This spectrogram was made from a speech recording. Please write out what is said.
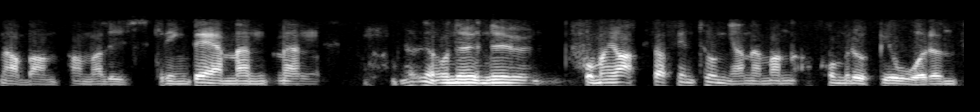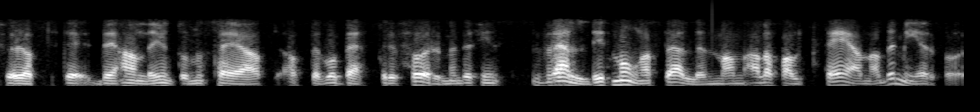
snabb an analys kring det. Men, men och nu, nu får man ju akta sin tunga när man kommer upp i åren för att det, det handlar ju inte om att säga att, att det var bättre förr men det finns väldigt många ställen man i alla fall tränade mer för.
